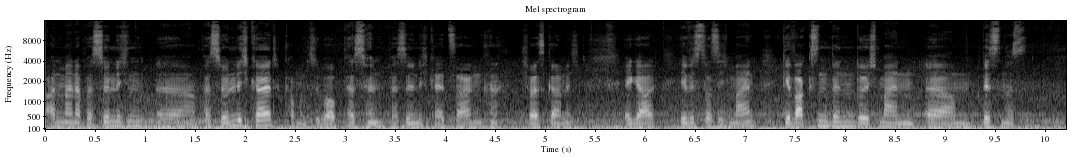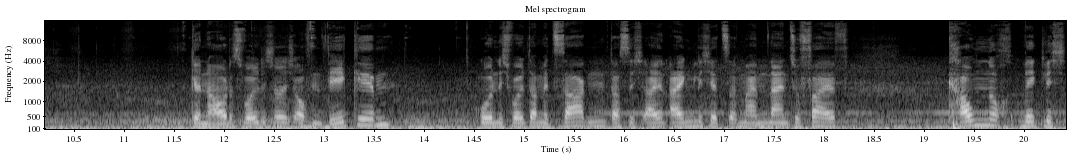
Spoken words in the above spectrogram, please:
an meiner persönlichen äh, Persönlichkeit, kann man das überhaupt Persön Persönlichkeit sagen? ich weiß gar nicht. Egal, ihr wisst, was ich meine. Gewachsen bin durch mein ähm, Business. Genau, das wollte ich euch auf den Weg geben. Und ich wollte damit sagen, dass ich eigentlich jetzt in meinem 9 to 5 kaum noch wirklich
